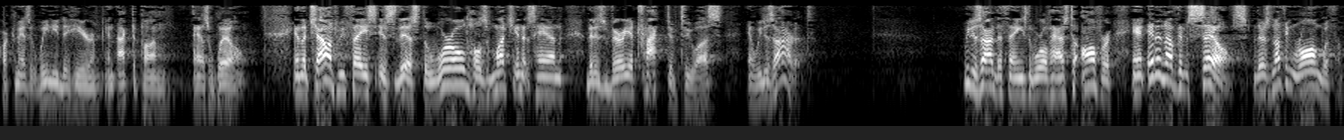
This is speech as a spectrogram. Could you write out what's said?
are commands that we need to hear and act upon as well. And the challenge we face is this. The world holds much in its hand that is very attractive to us, and we desire it. We desire the things the world has to offer. And in and of themselves, there's nothing wrong with them.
